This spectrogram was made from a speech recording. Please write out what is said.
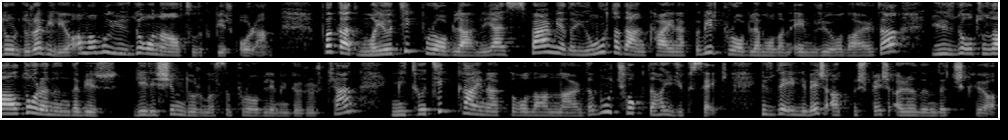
durdurabiliyor ama bu %16'lık bir oran. Fakat mayotik problemli yani sperm ya da yumurtadan kaynaklı bir problem olan embriyolarda %36 oranında bir gelişim durması problemi görürken mitotik kaynaklı olanlarda bu çok daha yüksek. %55-65 aralığında çıkıyor.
